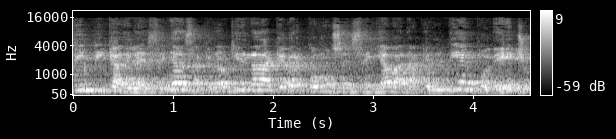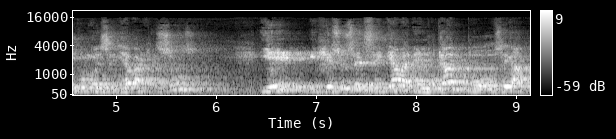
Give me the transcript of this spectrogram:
típica de la enseñanza, que no tiene nada que ver cómo se enseñaba en aquel tiempo, de hecho, cómo enseñaba Jesús. Y, Jesús enseñaba en el campo, o sea,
